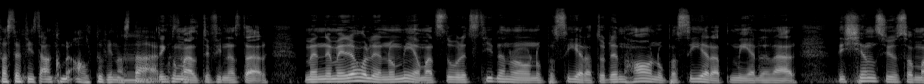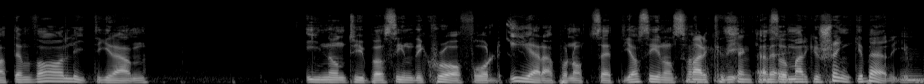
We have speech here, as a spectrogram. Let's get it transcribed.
Fast den, finns, den kommer alltid att finnas Mm. där. Den kommer alltid finnas där. Men, men jag håller nog med om att storhetstiden har nog passerat, och den har nog passerat med den här... Det känns ju som att den var lite grann i någon typ av Cindy Crawford-era på något sätt. Jag ser någon svart... Marcus Schenkenberg. Alltså Marcus Schenkeberg, Mm.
